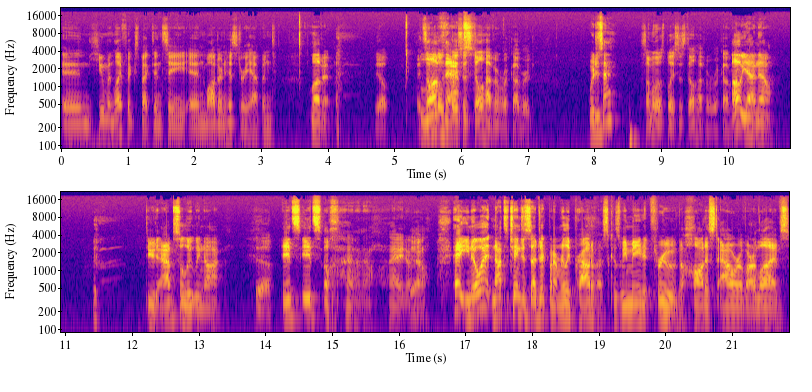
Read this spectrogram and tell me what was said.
in human life expectancy in modern history happened. Love it. Yep. And Love some of those that. places still haven't recovered. What'd you say? Some of those places still haven't recovered. Oh yeah, no. Dude, absolutely not. Yeah. It's it's ugh, I don't know. I don't Yeah. know. Hey, you know what? Not to change the subject, but I'm really proud of us because we made it through the hottest hour of our lives.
